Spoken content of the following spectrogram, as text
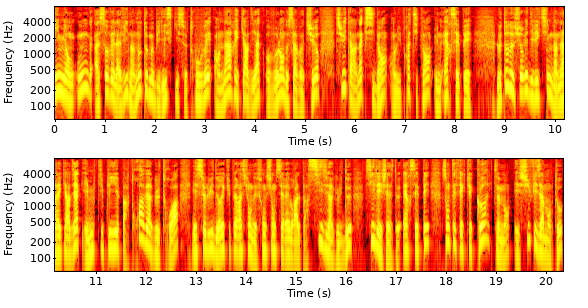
Im Yong-ung a sauvé la vie d'un automobiliste qui se trouvait en arrêt cardiaque au volant de sa voiture suite à un accident en lui pratiquant une RCP. Le taux de survie des victimes d'un arrêt cardiaque est multiplié par 3,3 et celui de récupération des fonctions cérébrales par 6,2 si les gestes de RCP sont effectués correctement et suffisamment tôt,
